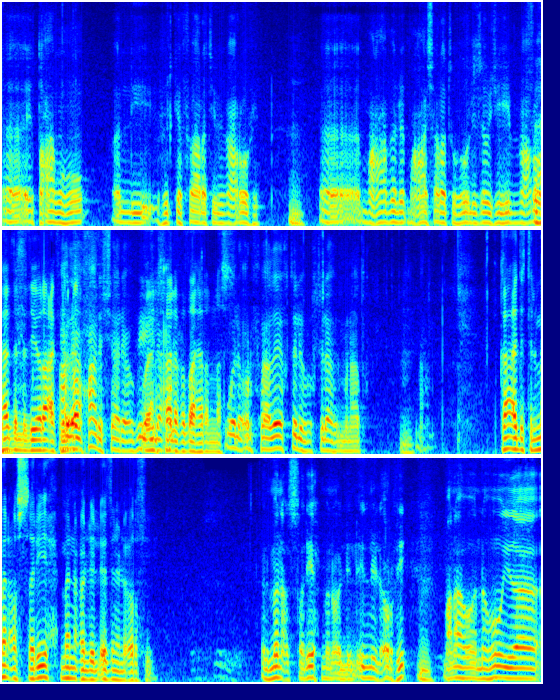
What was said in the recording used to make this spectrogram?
آه، إطعامه اللي في الكفارة بمعروف آه، معامل معاشرته لزوجه بمعروف. فهذا الذي يراعى في هذا حال الشارع فيه وإن خالف ظاهر النص. والعرف هذا يختلف باختلاف المناطق. نعم. قاعدة المنع الصريح منع للإذن العرفي. المنع الصريح منع للإذن العرفي. م. معناه أنه إذا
